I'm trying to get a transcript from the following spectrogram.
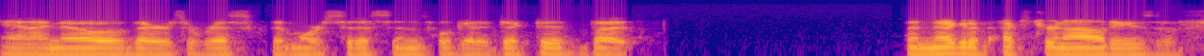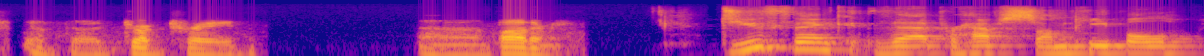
and I know there's a risk that more citizens will get addicted, but the negative externalities of, of the drug trade uh, bother me. Do you think that perhaps some people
